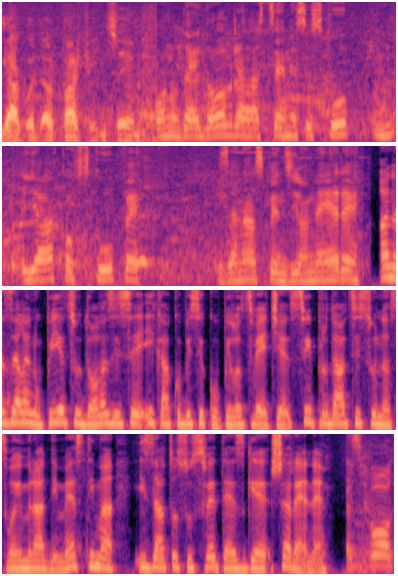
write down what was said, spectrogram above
jagoda, ali paše im cena. Ponuda je dobra, a cene su skup, jako skupe za nas penzionere. A na zelenu pijecu dolazi se i kako bi se kupilo cveće. Svi prodavci su na svojim radnim mestima i zato su sve tezge šarene. Zbog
